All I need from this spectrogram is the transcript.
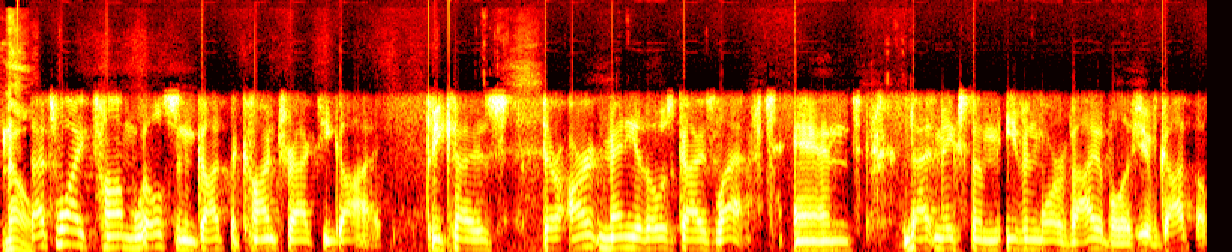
No. That's why Tom Wilson got the contract he got because there aren't many of those guys left, and that makes them even more valuable if you've got them.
